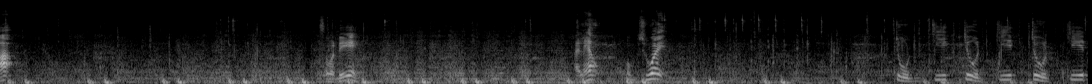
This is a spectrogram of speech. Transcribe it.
อะสวัสดี ไปแล้ว ผมช่วย จุดจีดจุดจีดจุดจีด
